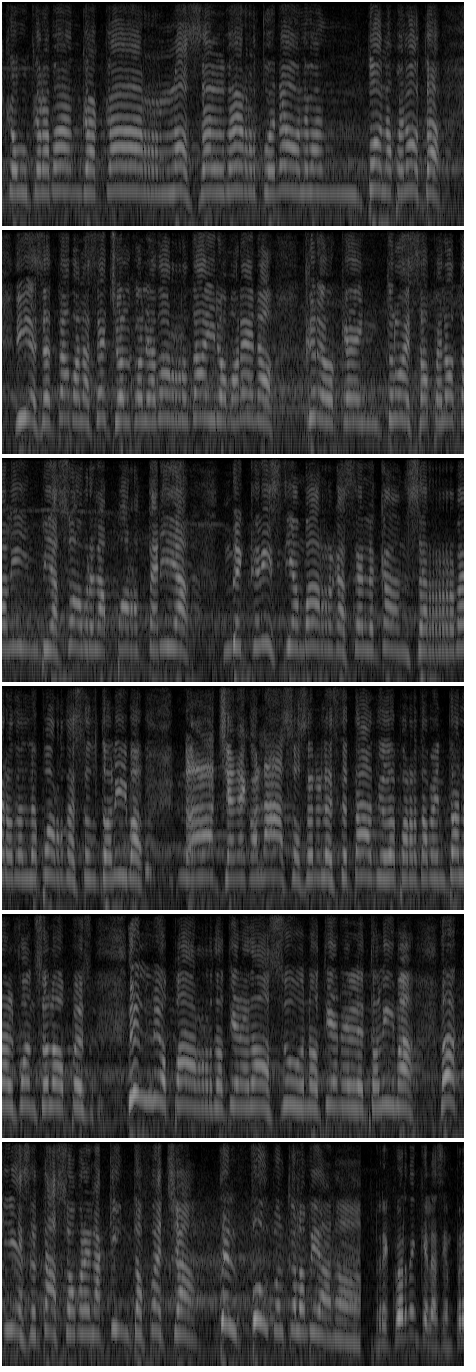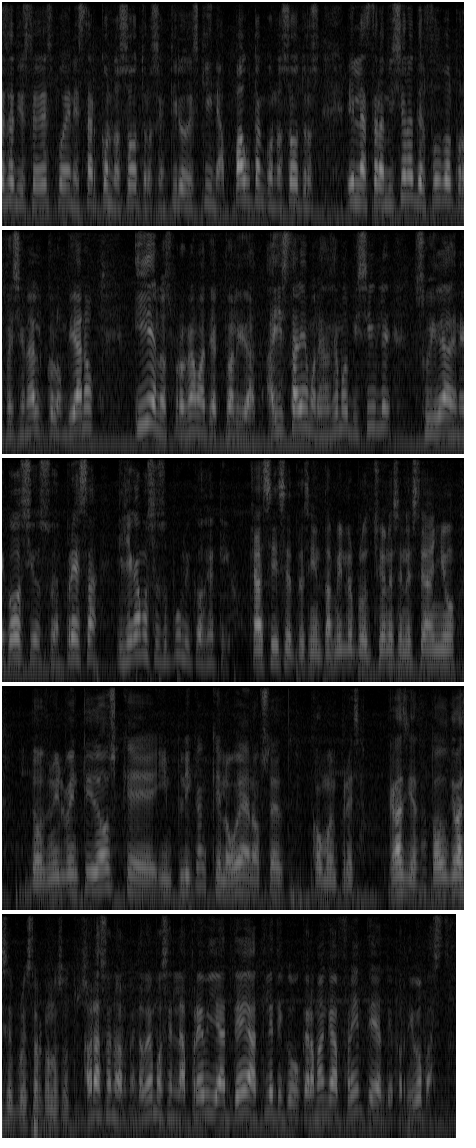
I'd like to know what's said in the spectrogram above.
Bucaramanga, Carlos Alberto Henao levantó la pelota y ese estaba el acecho el goleador Dairo Moreno. Creo que entró esa pelota limpia sobre la portería de Cristian Vargas, el cancerbero del Deportes de Tolima. Noche de golazos en el estadio departamental Alfonso López. El Leopardo tiene 2-1, tiene el Tolima. Aquí está sobre la quinta fecha del fútbol colombiano. Recuerden que las empresas de ustedes pueden estar con nosotros en tiro de esquina, pautan con nosotros en las transmisiones del fútbol profesional colombiano y en los programas de actualidad. Ahí estaremos, les hacemos visible su idea de negocio, su empresa y llegamos a su público objetivo. Casi 700 mil reproducciones en este año 2022 que implican que lo vean a usted como empresa. Gracias a todos, gracias por estar con nosotros. Abrazo enorme, nos vemos en la previa de Atlético Bucaramanga frente al Deportivo Pasto.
